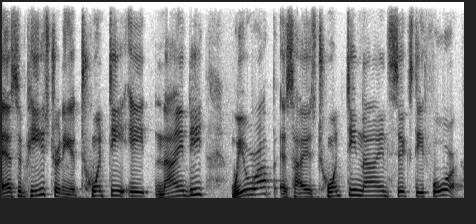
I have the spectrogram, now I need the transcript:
S&P is trading at 28.90. We were up as high as 29.64.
